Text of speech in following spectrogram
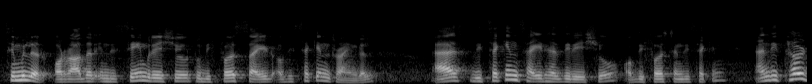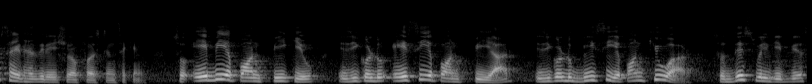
similar or rather in the same ratio to the first side of the second triangle as the second side has the ratio of the first and the second and the third side has the ratio of first and second. So AB upon PQ is equal to AC upon PR is equal to BC upon QR. So this will give us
